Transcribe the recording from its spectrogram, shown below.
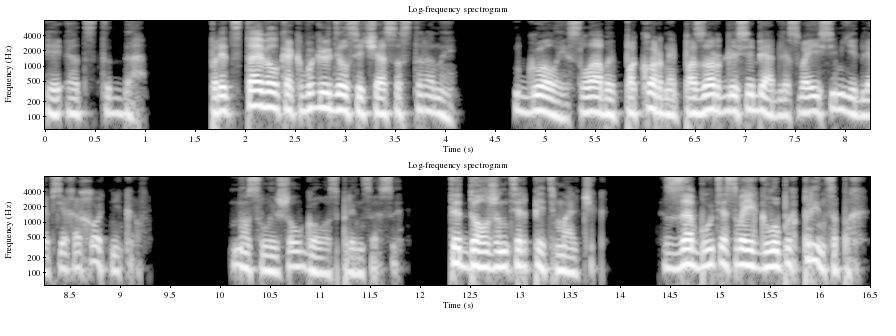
И от стыда. Представил, как выглядел сейчас со стороны. Голый, слабый, покорный, позор для себя, для своей семьи, для всех охотников. Но слышал голос принцессы. Ты должен терпеть, мальчик. Забудь о своих глупых принципах.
